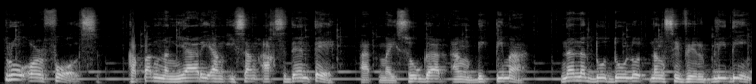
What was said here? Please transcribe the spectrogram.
True or false, kapag nangyari ang isang aksidente at may sugat ang biktima na nagdudulot ng severe bleeding,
